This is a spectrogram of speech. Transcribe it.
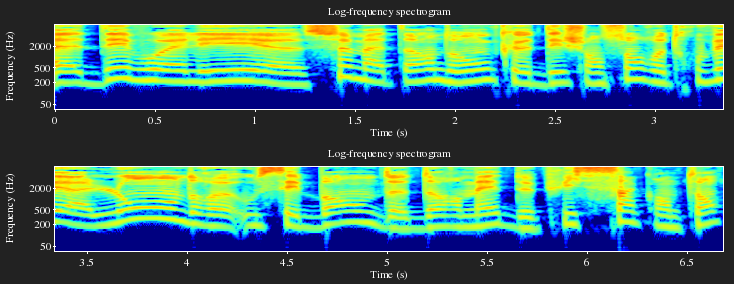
euh, dévoilé euh, ce matin. Donc des chansons retrouvées à Londres où ces bandes dormaient depuis 50 ans.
